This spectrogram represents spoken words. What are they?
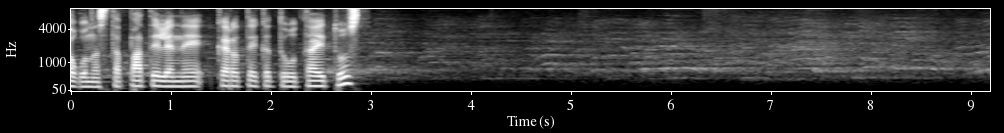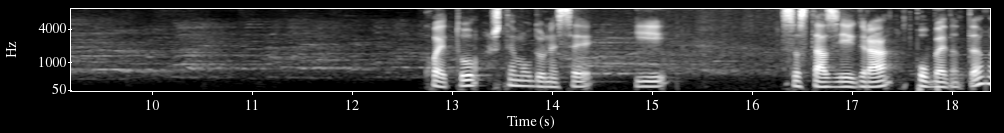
Много настъпателен е каратеката от Айтост. което ще му донесе и с тази игра победата.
